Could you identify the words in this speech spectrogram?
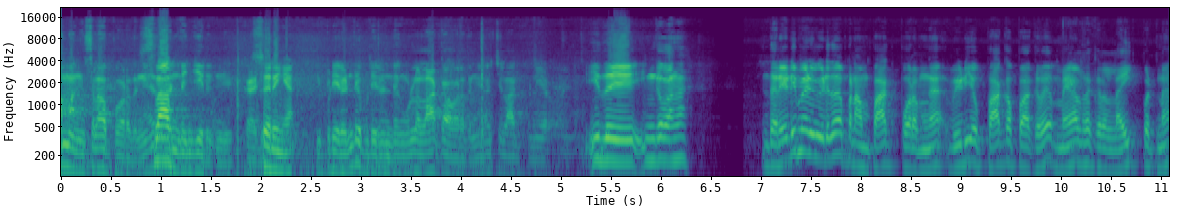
ஆமாங்க ஸ்லாப் போகிறதுங்க. ரெண்டு இன்ச்சு இருக்குங்க. சரிங்க. இப்படி ரெண்டு இப்படி ரெண்டு. உள்ள லாக் ஆகிறதுங்க. வச்சு லாக் பண்ணிடுறோம். இது இங்கே வாங்க. இந்த ரெடிமேட் வீடு தான் இப்போ நம்ம பார்க்க போகிறோமுங்க வீடியோ பார்க்க பார்க்கவே மேலே இருக்கிற லைக் பட்டனை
